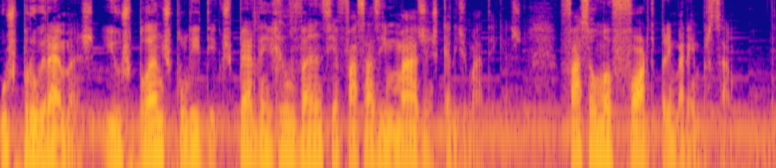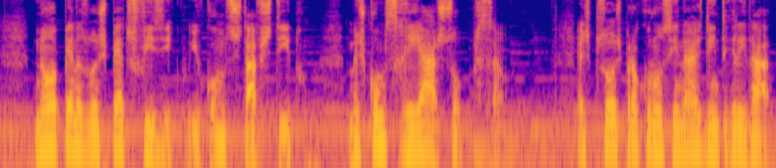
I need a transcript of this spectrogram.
os programas e os planos políticos perdem relevância face às imagens carismáticas, face a uma forte primeira impressão. Não apenas o aspecto físico e o como se está vestido, mas como se reage sob pressão. As pessoas procuram sinais de integridade,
